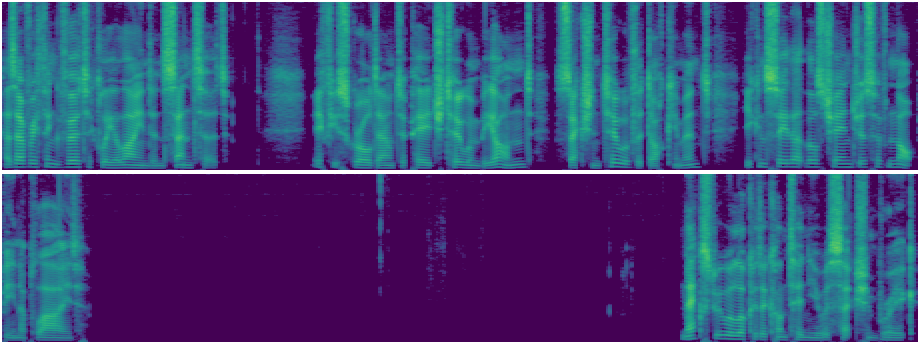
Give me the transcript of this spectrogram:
has everything vertically aligned and centered. If you scroll down to page 2 and beyond, Section 2 of the document, you can see that those changes have not been applied. Next we will look at a continuous section break.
